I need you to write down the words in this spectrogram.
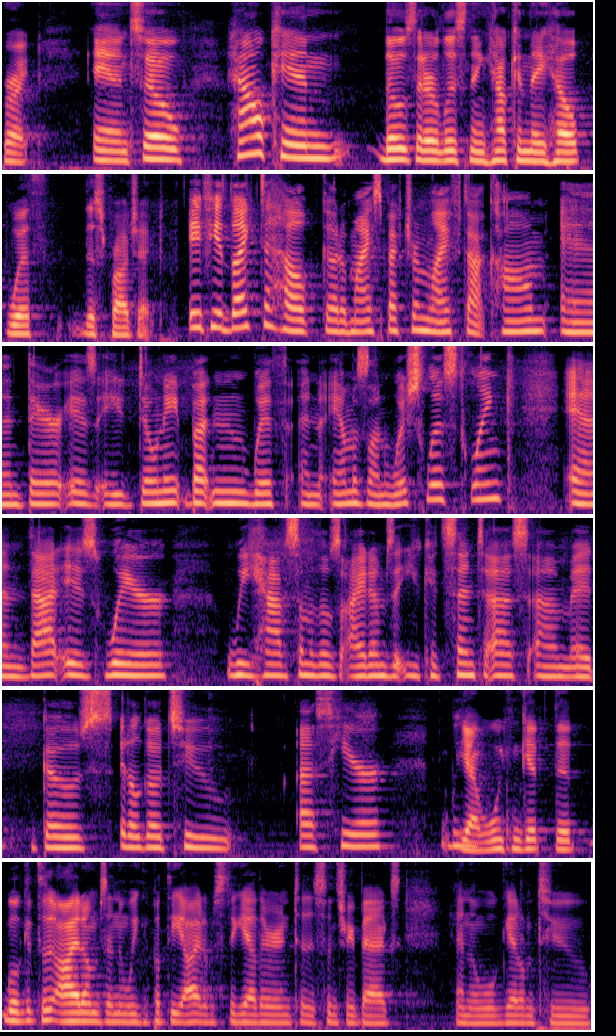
Right. And so, how can those that are listening, how can they help with this project? If you'd like to help, go to myspectrumlife.com and there is a donate button with an Amazon wish list link, and that is where we have some of those items that you could send to us. Um, it goes, it'll go to us here. We- yeah, we can get the we'll get the items and then we can put the items together into the sensory bags and then we'll get them to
